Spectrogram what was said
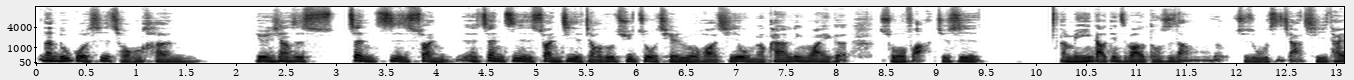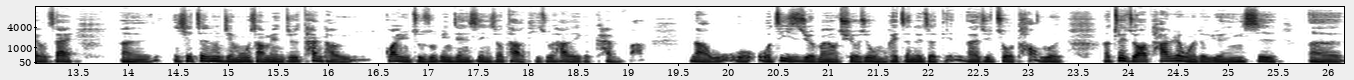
那如果是从很有点像是政治算呃政治算计的角度去做切入的话，其实我们有看到另外一个说法，就是。那美银岛电子报的董事长就是吴子嘉，其实他有在嗯一些政论节目上面，就是探讨关于足足病这件事情时候，他有提出他的一个看法。那我我我自己是觉得蛮有趣的，就我们可以针对这点来去做讨论。那最主要他认为的原因是，呃，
